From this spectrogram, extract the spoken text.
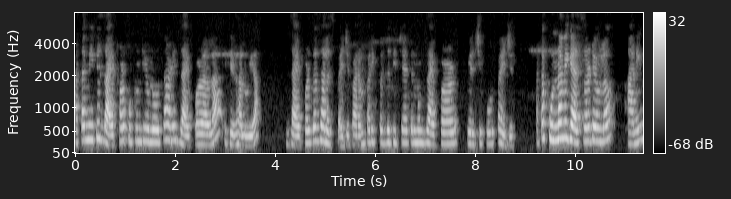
आता मी इथे जायफळ कुटून ठेवलं होतं आणि जायफळाला इथे घालूया. जायफळ तर झालंच पाहिजे. पारंपरिक पद्धतीचे आहे तर मग जायफळ वेलची पूड पाहिजे आता पुन्हा मी गॅसवर ठेवलं आणि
